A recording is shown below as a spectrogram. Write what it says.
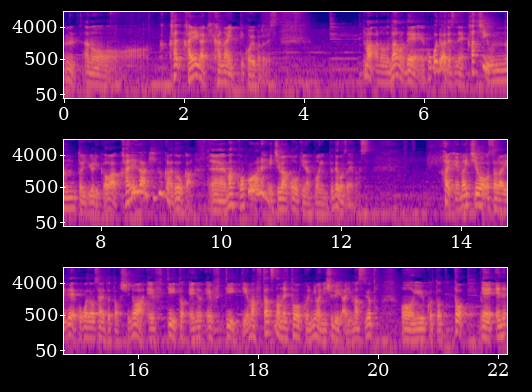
うん、あのー、替えが利かないってこういうことです。まあ、あの、なので、ここではですね、価値云々というよりかは、替えが利くかどうか、えー、まあ、ここがね、一番大きなポイントでございます。はい、まあ、一応おさらいで、ここで押さえておいてほしいのは、FT と NFT っていう、まあ、2つのね、トークンには2種類ありますよ、ということと、えー N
